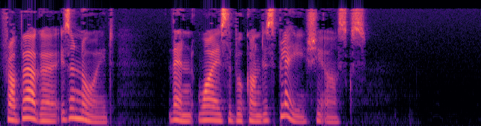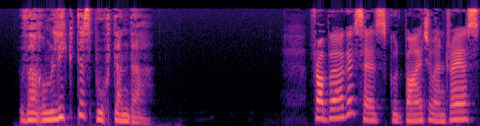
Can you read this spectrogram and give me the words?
Frau Berger is annoyed. Then why is the book on display? she asks. Warum liegt das Buch dann da? Frau Berger says goodbye to Andreas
